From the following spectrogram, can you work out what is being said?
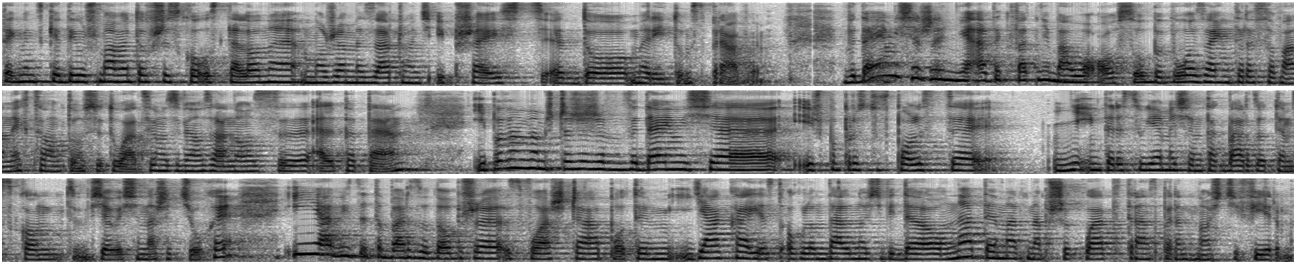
Tak więc, kiedy już mamy to wszystko ustalone, możemy zacząć i przejść do meritum sprawy. Wydaje mi się, że nieadekwatnie mało osób było zainteresowanych całą tą sytuacją związaną z LPP. I powiem Wam szczerze, że wydaje mi się, iż po prostu w Polsce nie interesujemy się tak bardzo tym, skąd wzięły się nasze ciuchy. I ja widzę to bardzo dobrze, zwłaszcza po tym, jaka jest oglądalność wideo na temat na przykład transparentności firm.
